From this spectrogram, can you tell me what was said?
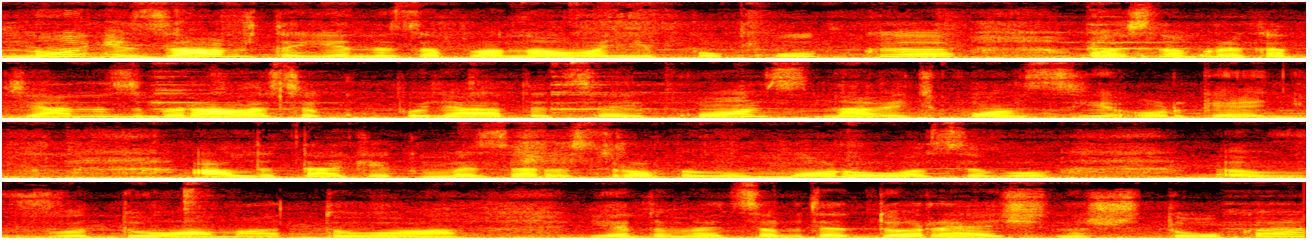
Ну і завжди є незаплановані покупки. Ось, наприклад, я не збиралася купувати цей конс, навіть конс є органік. Але так як ми зараз робимо морозиво е, вдома, то я думаю, це буде доречна штука.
